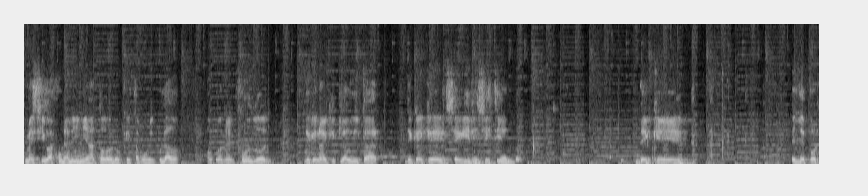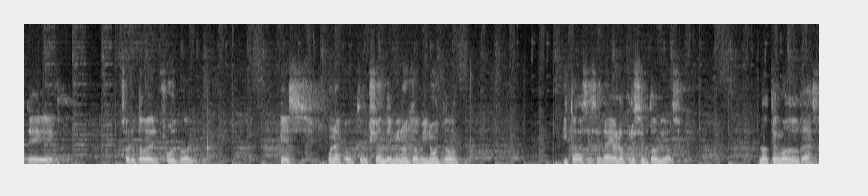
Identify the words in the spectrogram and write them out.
Messi bajó una línea a todos los que estamos vinculados con el fútbol, de que no hay que claudicar, de que hay que seguir insistiendo, de que el deporte, sobre todo el fútbol, es una construcción de minuto a minuto y todo ese escenario lo presentó Dios. No tengo dudas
